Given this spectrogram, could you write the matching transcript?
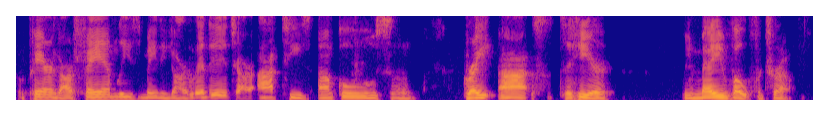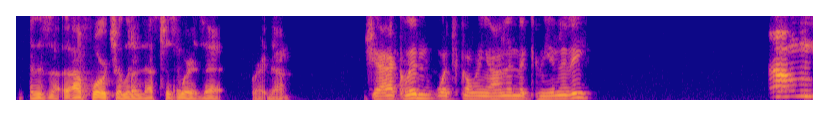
preparing our families, meaning our lineage, our aunties, uncles, and great aunts to hear we may vote for Trump. And it's, unfortunately, that's just where it's at right now. Jacqueline, what's going on in the community? Um,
